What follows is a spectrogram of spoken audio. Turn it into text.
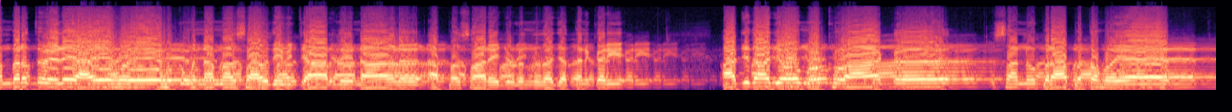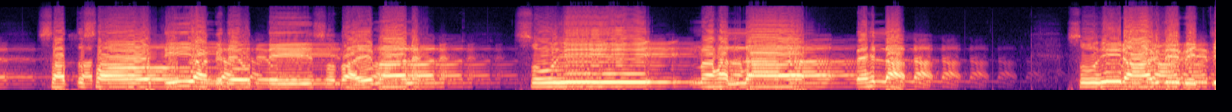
ਅੰਮ੍ਰਿਤ ਵੇਲੇ ਆਏ ਹੋਏ ਹੁਕਮਨਾਮਾ ਸਾਹਿਬ ਦੇ ਵਿਚਾਰ ਦੇ ਨਾਲ ਆਪਾਂ ਸਾਰੇ ਜੁੜਨ ਦਾ ਯਤਨ ਕਰੀਏ। ਅੱਜ ਦਾ ਜੋ ਮੁੱਖ ਵਾਕ ਸਾਨੂੰ ਪ੍ਰਾਪਤ ਹੋਇਆ ਹੈ 730 ਅੰਗ ਦੇ ਉੱਤੇ ਸੁਭਾਏਮਾਨ। ਸੋਹੀ ਮਹੱਲਾ ਪਹਿਲਾ। ਸੋਹੀ ਰਾਗ ਦੇ ਵਿੱਚ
